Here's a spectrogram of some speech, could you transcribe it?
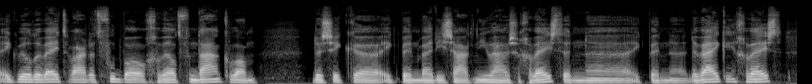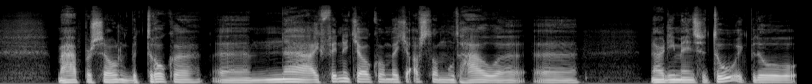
Ik wilde weten waar het voetbalgeweld vandaan kwam. Dus ik, ik ben bij die zaak Nieuwhuizen geweest en ik ben de wijk in geweest. Maar persoonlijk betrokken, nou, ik vind dat je ook wel een beetje afstand moet houden naar die mensen toe. Ik bedoel,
